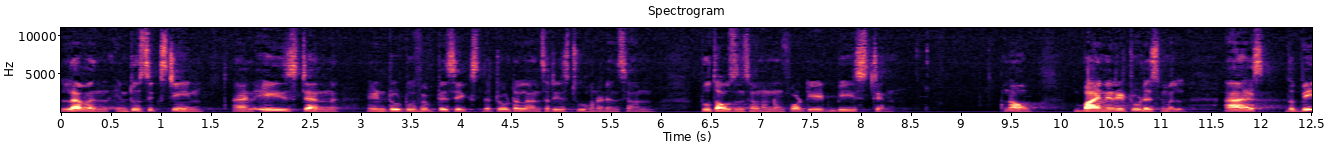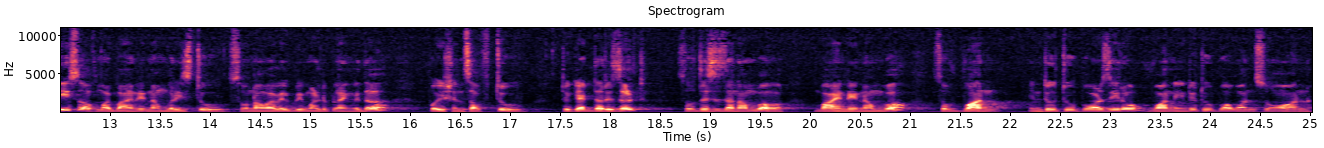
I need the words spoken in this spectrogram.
11 into 16 and A is 10 into 256. The total answer is 207 2748 B is 10. Now, binary to decimal as the base of my binary number is 2. So, now I will be multiplying with the positions of 2 to get the result. So, this is the number binary number. So, 1 into 2 power 0, 1 into 2 power 1 so on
